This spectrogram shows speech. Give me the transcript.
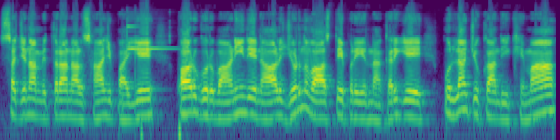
ਸੱਜਣਾ ਮਿੱਤਰਾਂ ਨਾਲ ਸਾਂਝ ਪਾਈਏ ਔਰ ਗੁਰਬਾਣੀ ਦੇ ਨਾਲ ਜੁੜਨ ਵਾਸਤੇ ਪ੍ਰੇਰਣਾ ਕਰੀਏ। ਭੁੱਲਾਂ ਚੁੱਕਾਂ ਦੀ ਖਿਮਾ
